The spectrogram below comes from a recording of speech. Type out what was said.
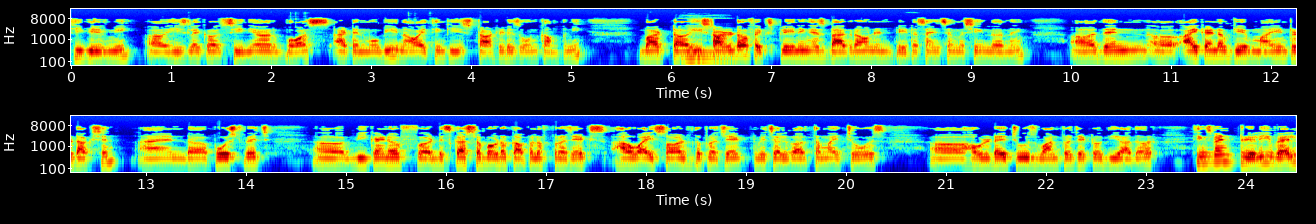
he gave me. Uh, he's like a senior boss at InMobi now i think he started his own company. But uh, he started off explaining his background in data science and machine learning. Uh, then uh, i kind of gave my introduction and uh, post which uh, we kind of uh, discussed about a couple of projects how i solved the project which algorithm i chose uh, how did i choose one project or the other things went really well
